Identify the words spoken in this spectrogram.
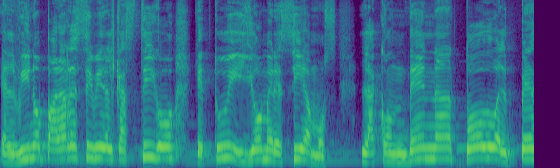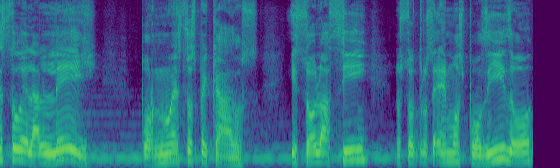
Él vino para recibir el castigo que tú y yo merecíamos, la condena, todo el peso de la ley por nuestros pecados. Y solo así nosotros hemos podido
